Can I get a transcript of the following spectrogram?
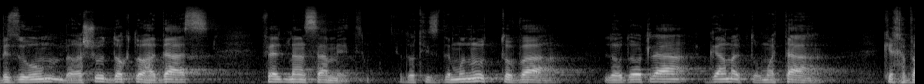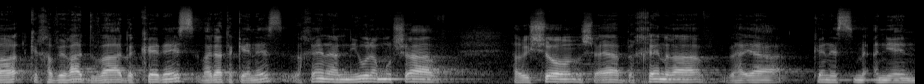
בזום בראשות דוקטור הדס פלדמן סמט. זאת הזדמנות טובה להודות לה גם על תרומתה כחבר, כחברת הכנס, ועדת הכנס, וכן על ניהול המושב הראשון שהיה בחן רב והיה כנס מעניין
